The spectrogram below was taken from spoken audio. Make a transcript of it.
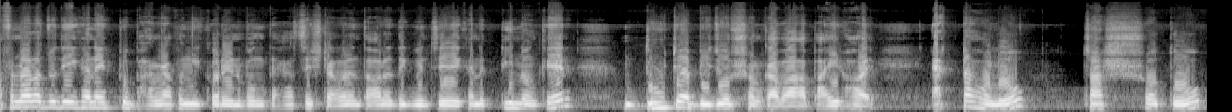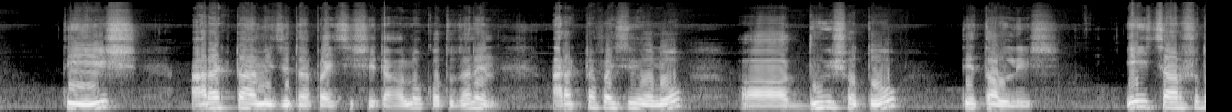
আপনারা যদি এখানে একটু ভাঙাভাঙি করেন এবং দেখার চেষ্টা করেন, তাহলে দেখবেন যে এখানে তিন অঙ্কের দুইটা বিজোড় সংখ্যা বা বাহির হয়। একটা হলো চারশত তেইশ আর একটা আমি যেটা পাইছি সেটা হলো কত জানেন? আর একটা পাইছি হলো দুইশত তেতাল্লিশ। এই চারশত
